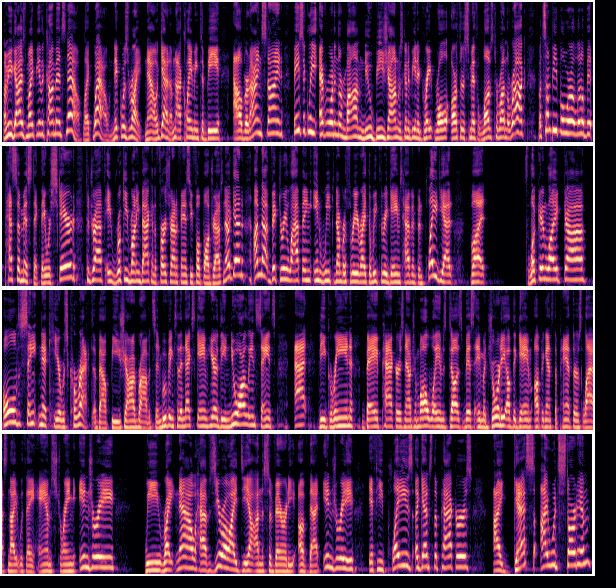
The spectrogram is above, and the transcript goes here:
Some of you guys might be in the comments now, like, wow, Nick was right. Now, again, I'm not claiming to be Albert Einstein. Basically, everyone and their mom knew Bijan was going to be in a great role. Arthur Smith loves to run the rock, but some people were a little bit pessimistic. They were scared to draft a rookie running back in the first round of fantasy football drafts. Now, again, I'm not victory lapping in week number three, right? The week three games haven't been played yet, but it's looking like uh, old Saint Nick here was correct about Bijan Robinson. Moving to the next game here, the New Orleans Saints at the Green Bay Packers. Now, Jamaal Williams does miss a majority of the game up against the Panthers last night with a hamstring injury. We right now have zero idea on the severity of that injury. If he plays against the Packers, I guess I would start him.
